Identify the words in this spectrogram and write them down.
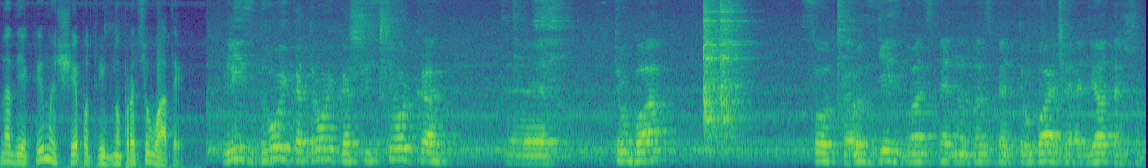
над якими ще потрібно працювати. Лист двойка, тройка, шестерка, э, труба, сотка. Вот здесь 25 на 25 труба, это радиатор, чтобы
